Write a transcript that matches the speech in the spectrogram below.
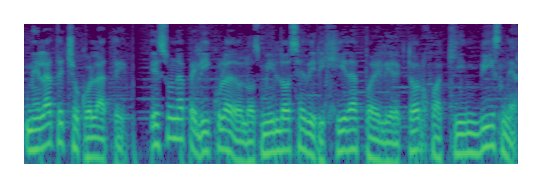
Melate Chocolate es una película de 2012 dirigida por el director Joaquín Bisner.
